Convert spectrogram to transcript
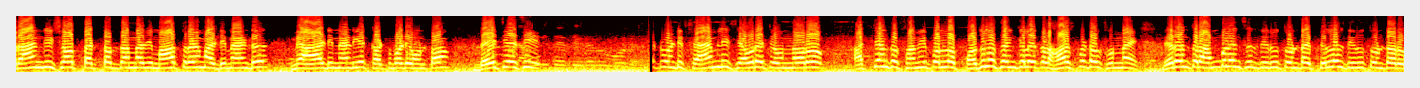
బ్రాందీ షాప్ పెట్టొద్దన్నది మాత్రమే మా డిమాండ్. మేము ఆ డిమాండ్కే కట్టుబడి ఉంటాం. దయచేసి ఫ్యామిలీస్ ఎవరైతే ఉన్నారో అత్యంత సమీపంలో పదుల సంఖ్యలో ఇక్కడ హాస్పిటల్స్ ఉన్నాయి. నిరంతరం అంబులెన్సులు తిరుగుతుంటాయి పిల్లలు తిరుగుతుంటారు.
